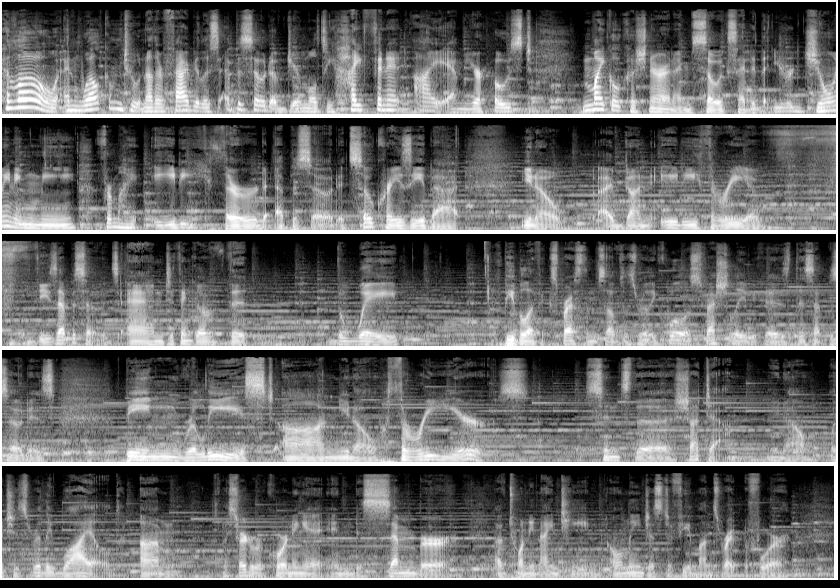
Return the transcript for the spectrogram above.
Hello, and welcome to another fabulous episode of Dear Multi Hyphenate. I am your host, Michael Kushner, and I'm so excited that you're joining me for my 83rd episode. It's so crazy that, you know, I've done 83 of these episodes, and to think of the the way people have expressed themselves is really cool, especially because this episode is being released on, you know, three years since the shutdown, you know, which is really wild. Um, I started recording it in December of 2019, only just a few months right before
